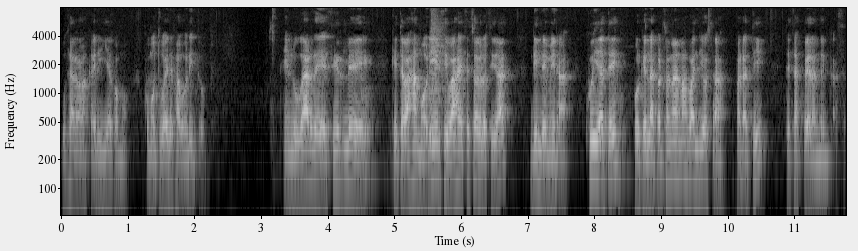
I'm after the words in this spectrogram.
usa la mascarilla como, como tu eres favorito. En lugar de decirle que te vas a morir si vas a exceso de velocidad, dile, mira, cuídate porque la persona más valiosa para ti te está esperando en casa.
